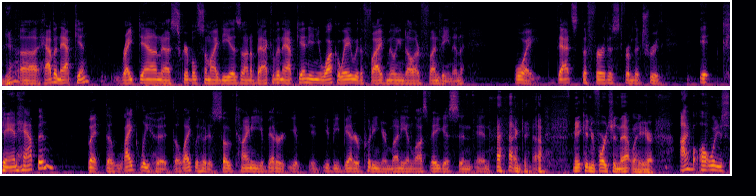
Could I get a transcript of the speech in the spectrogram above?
Yeah. uh, have a napkin, write down, uh, scribble some ideas on the back of a napkin, and you walk away with a five million dollar funding. And boy, that's the furthest from the truth. It can happen, but the likelihood, the likelihood is so tiny. you better you, you'd be better putting your money in Las Vegas and and making your fortune that way here. I'm always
